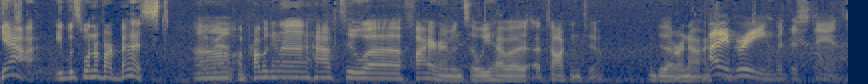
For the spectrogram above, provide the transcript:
yeah, he was one of our best. Oh, Um. I'm probably gonna have to uh, fire him until we have a, a talking to. I'll do that right now. I agree with this stance.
